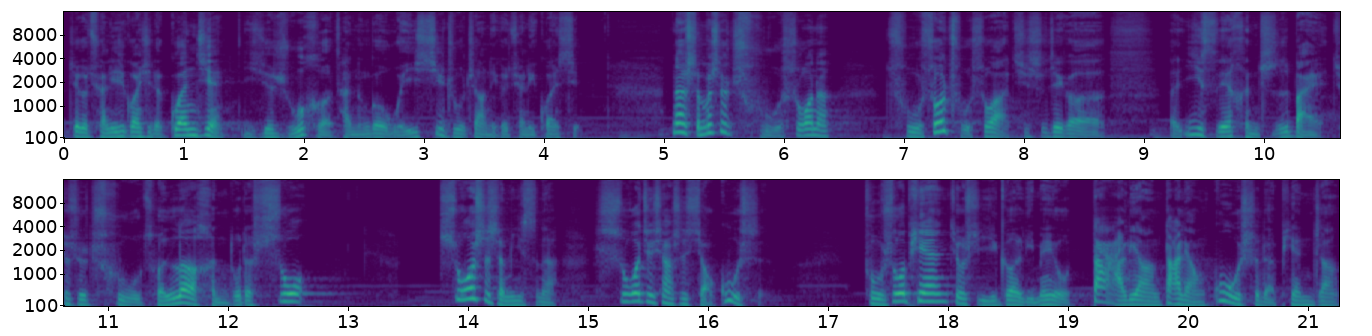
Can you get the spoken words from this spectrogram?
这个权力关系的关键，以及如何才能够维系住这样的一个权力关系。那什么是楚说呢？楚说楚说啊，其实这个呃意思也很直白，就是储存了很多的说。说是什么意思呢？说就像是小故事。楚说篇就是一个里面有大量大量故事的篇章，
